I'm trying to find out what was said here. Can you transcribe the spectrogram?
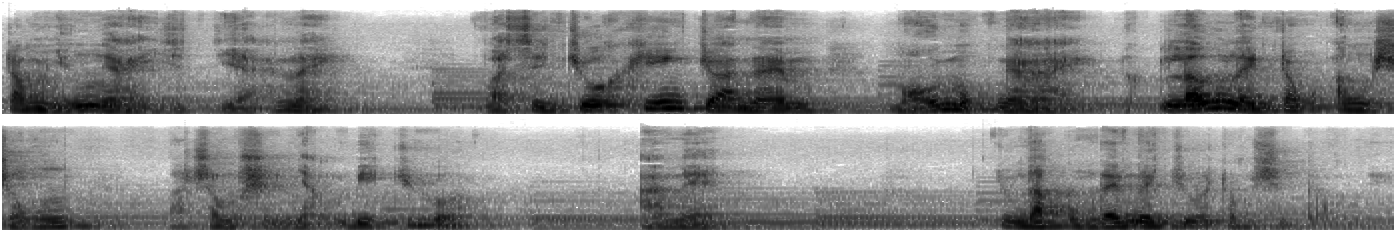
trong những ngày dịch giả này. Và xin Chúa khiến cho anh em mỗi một ngày được lớn lên trong ân sủng và trong sự nhận biết Chúa. Amen. Chúng ta cùng đến với Chúa trong sự cầu nguyện.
